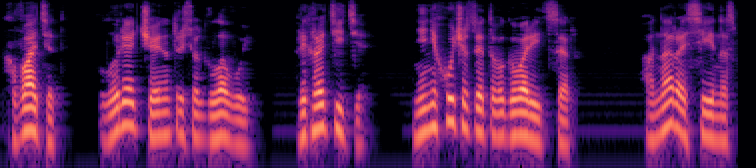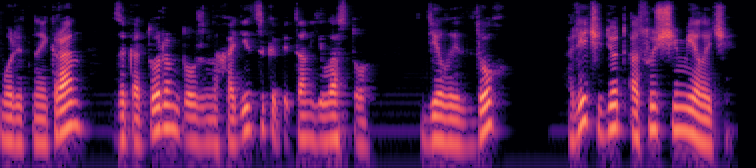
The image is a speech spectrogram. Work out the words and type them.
Хватит! Лори отчаянно трясет головой. Прекратите! Мне не хочется этого говорить, сэр. Она рассеянно смотрит на экран, за которым должен находиться капитан Еласто. Делает вдох. Речь идет о сущей мелочи.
